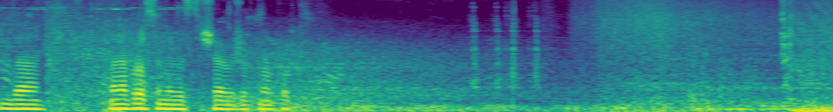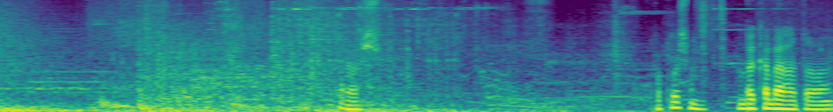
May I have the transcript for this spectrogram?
Да. Мене просто не вистачає вже кнопок. Хорош. Пропушим. БКБ готово.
